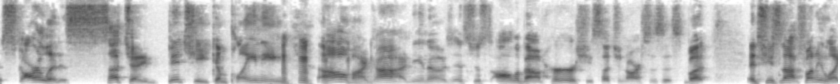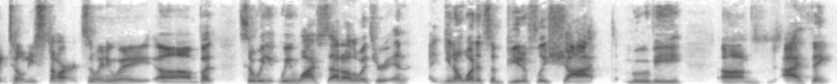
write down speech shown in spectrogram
Scarlett is such a bitchy, complaining. oh my God, you know, it's just all about her. She's such a narcissist, but and she's not funny like Tony Stark. So anyway, um, but so we we watched that all the way through, and you know what? It's a beautifully shot movie. Um, I think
